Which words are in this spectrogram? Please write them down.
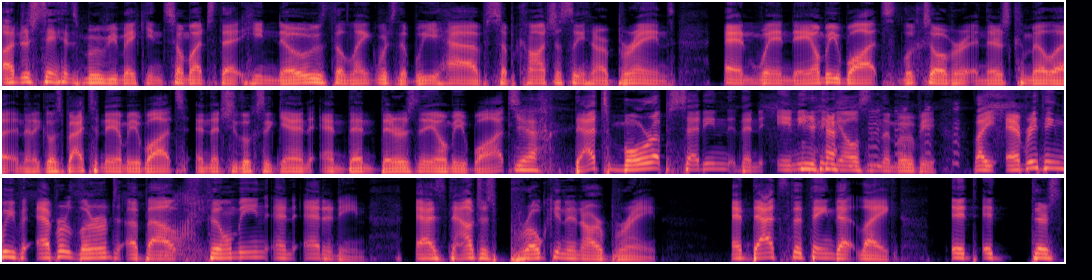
understands movie making so much that he knows the language that we have subconsciously in our brains and when naomi watts looks over and there's camilla and then it goes back to naomi watts and then she looks again and then there's naomi watts Yeah. that's more upsetting than anything Yeah. else in the movie like everything we've ever learned about filming and editing has now just broken in our brain and that's the thing that like it, it there's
